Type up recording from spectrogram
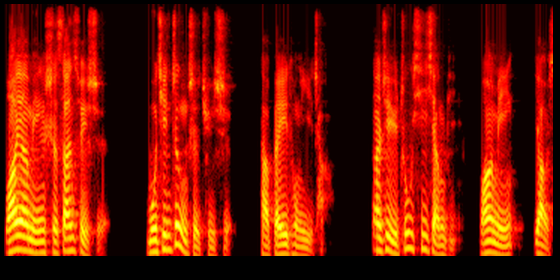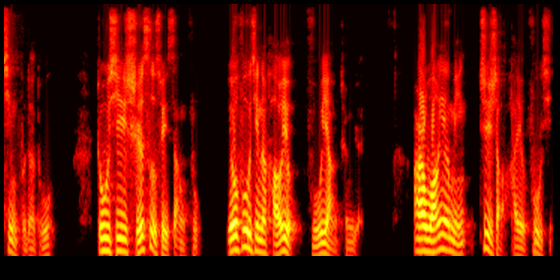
王阳明十三岁时，母亲正式去世，他悲痛异常。但是与朱熹相比，王阳明要幸福得多。朱熹十四岁丧父，由父亲的好友抚养成人，而王阳明至少还有父亲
